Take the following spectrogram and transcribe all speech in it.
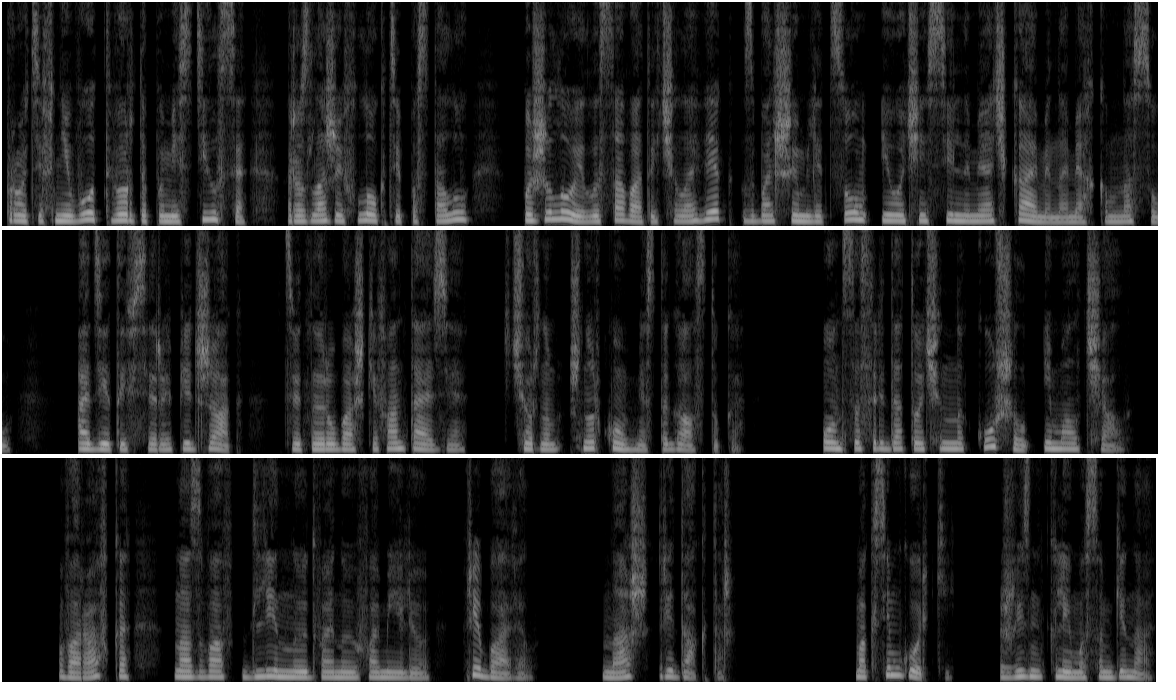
Против него твердо поместился, разложив локти по столу, пожилой лысоватый человек с большим лицом и очень сильными очками на мягком носу, одетый в серый пиджак, в цветной рубашке «Фантазия», с черным шнурком вместо галстука. Он сосредоточенно кушал и молчал. Воравка, назвав длинную двойную фамилию, прибавил. Наш редактор. Максим Горький. Жизнь Клима Самгина.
